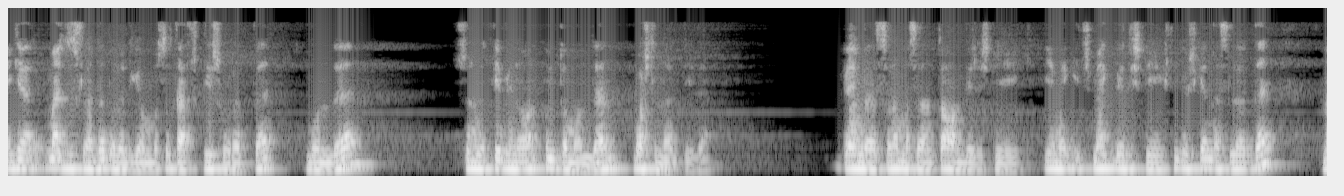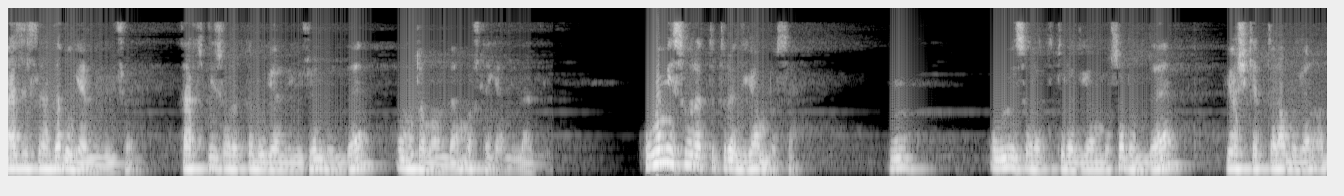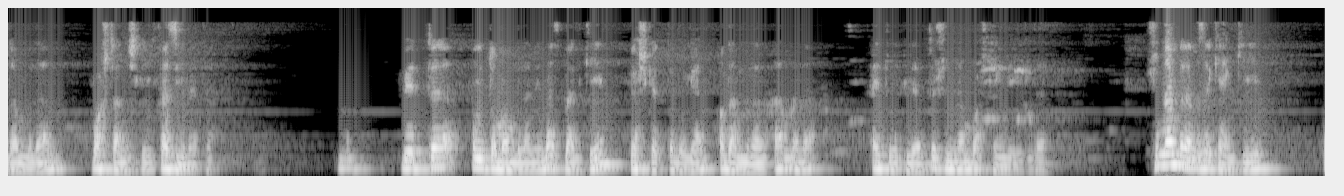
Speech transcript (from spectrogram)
agar majlislarda bo'ladigan bo'lsa tartibli suratda bunda sunnatga binoan o'ng tomondan boshlanadi deydi. Payg'ambar alayhissalom masalan taom berishlik yemak ichmak berishlik shunga o'xshagan narsalarda majlislarda bo'lganligi uchun tartibli suratda bo'lganligi uchun bunda o'ng tomondan boshlaganlar umumiy suratda turadigan bo'lsa umumiy suratda turadigan bo'lsa bunda yoshi kattaroq bo'lgan odam bilan boshlanishlik fazilati. Bu yerda o'ng tomon bilan emas balki yoshi katta bo'lgan odam bilan ham mana aytib o'tilyapti shundan boshlang deyildi. Shundan bilamiz ekanki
